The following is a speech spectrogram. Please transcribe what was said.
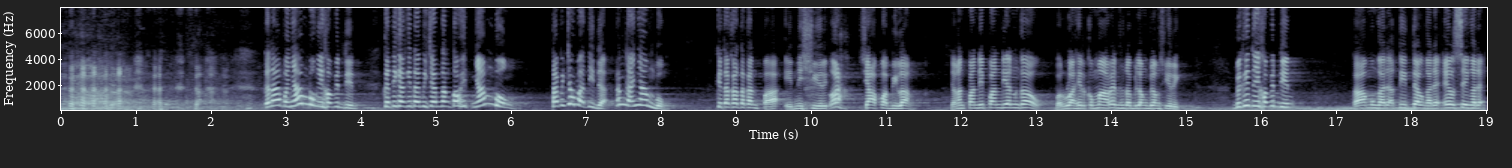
Kenapa nyambung ikhwafiddin? Ketika kita bicara tentang tauhid nyambung. Tapi coba tidak, kan nggak nyambung. Kita katakan, "Pak, ini syirik." Wah, siapa bilang? Jangan pandi-pandian kau. Baru lahir kemarin sudah bilang-bilang syirik. Begitu ikhwafiddin. Kamu nggak ada titel, nggak ada LC, nggak ada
